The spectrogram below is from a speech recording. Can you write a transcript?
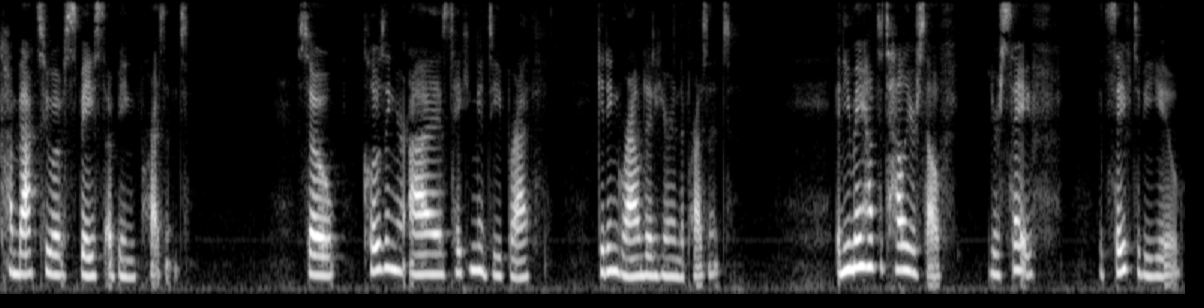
come back to a space of being present. So, closing your eyes, taking a deep breath, getting grounded here in the present. And you may have to tell yourself, you're safe. It's safe to be you.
